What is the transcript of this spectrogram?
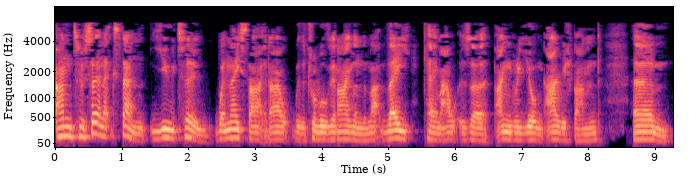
and to a certain extent, U2, when they started out with the Troubles in Ireland and that, they came out as a angry young Irish band. Um,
